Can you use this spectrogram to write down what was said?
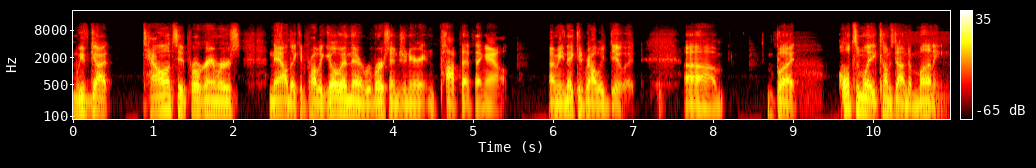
we've got talented programmers now. They could probably go in there and reverse engineer it and pop that thing out. I mean, they could probably do it. Um, but ultimately, it comes down to money.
